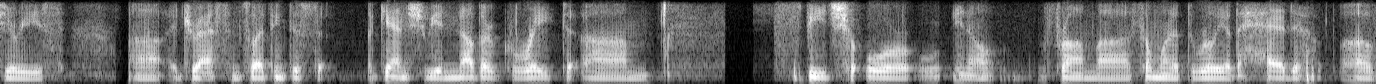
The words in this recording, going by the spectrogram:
series uh, address, and so I think this again should be another great um, speech, or you know, from uh, someone at the really at the head of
